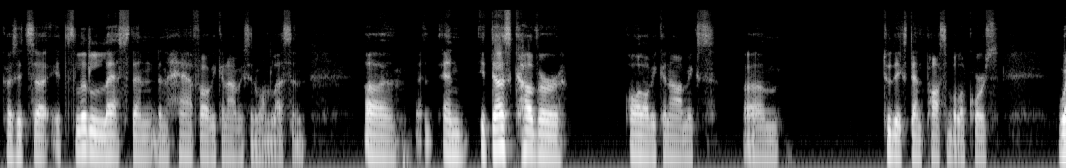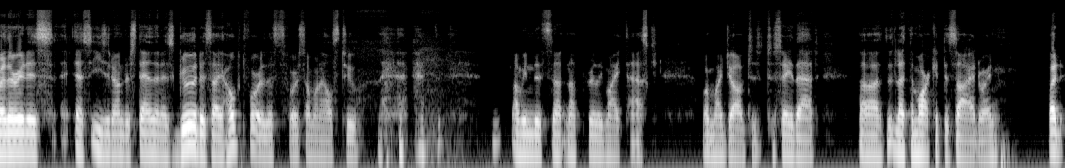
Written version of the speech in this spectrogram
because it's uh, it's little less than than half of economics in one lesson, uh, and it does cover all of economics. Um, to the extent possible, of course. Whether it is as easy to understand and as good as I hoped for, this for someone else to. I mean, it's not not really my task or my job to to say that. Uh, let the market decide, right? But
